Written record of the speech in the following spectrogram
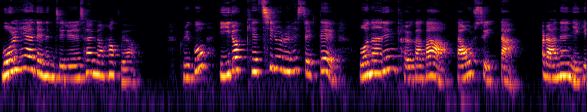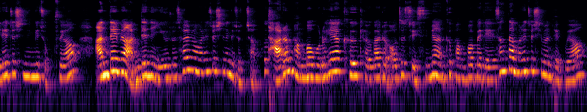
뭘 해야 되는지를 설명하고요. 그리고 이렇게 치료를 했을 때 원하는 결과가 나올 수 있다. 라는 얘기를 해주시는 게 좋고요. 안 되면 안 되는 이유를 설명을 해주시는 게 좋죠. 다른 방법으로 해야 그 결과를 얻을 수 있으면 그 방법에 대해 상담을 해주시면 되고요.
